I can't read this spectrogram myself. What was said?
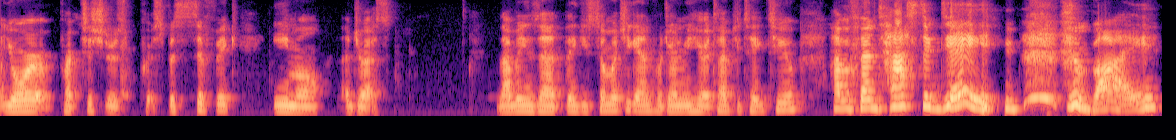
your practitioner's specific email address. That being said, thank you so much again for joining me here at Type 2 Take 2. Have a fantastic day. Bye.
